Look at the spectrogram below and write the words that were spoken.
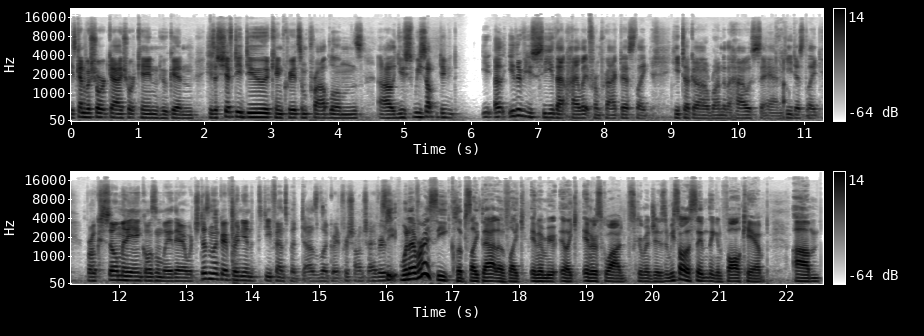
he's kind of a short guy, short cane who can. He's a shifty dude, can create some problems. Uh, you we saw. Did, e- uh, either of you see that highlight from practice? Like he took a run to the house and he just like broke so many ankles on the way there, which doesn't look great for Indiana defense, but does look great for Shaun Shivers. See, whenever I see clips like that of like inter like inter squad scrimmages, and we saw the same thing in fall camp, um,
